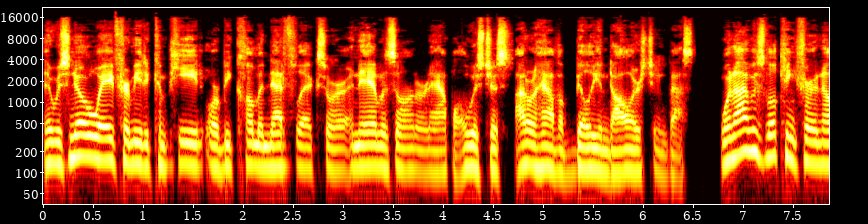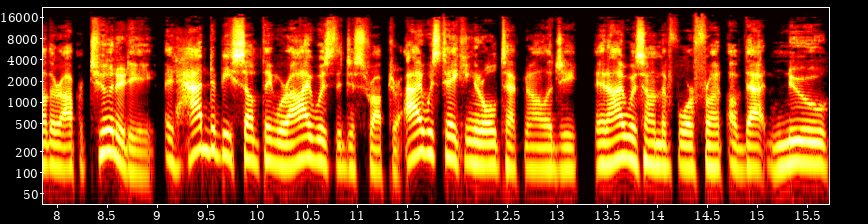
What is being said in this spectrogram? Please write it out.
There was no way for me to compete or become a Netflix or an Amazon or an Apple. It was just, I don't have a billion dollars to invest. When I was looking for another opportunity, it had to be something where I was the disruptor. I was taking an old technology and I was on the forefront of that new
